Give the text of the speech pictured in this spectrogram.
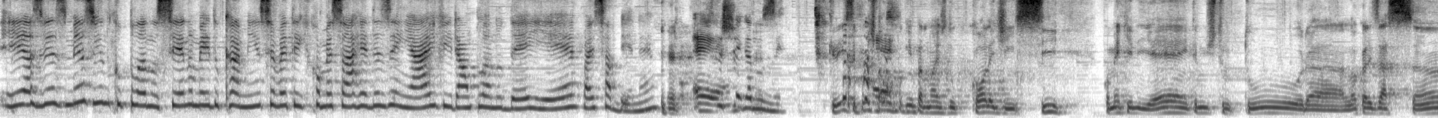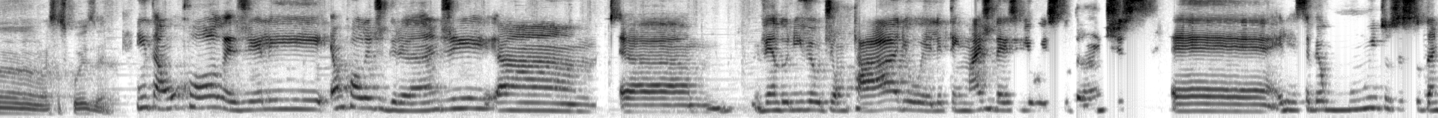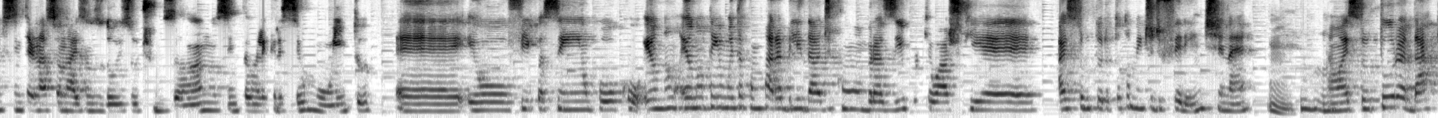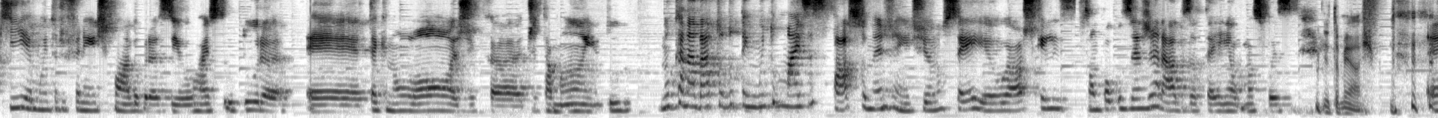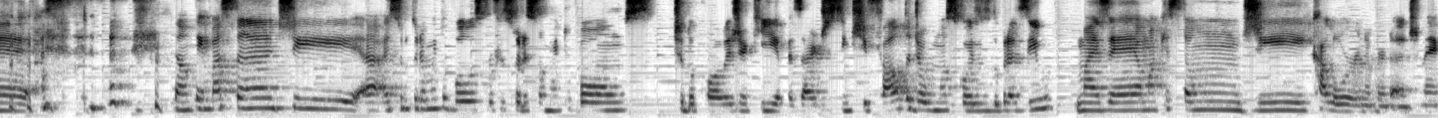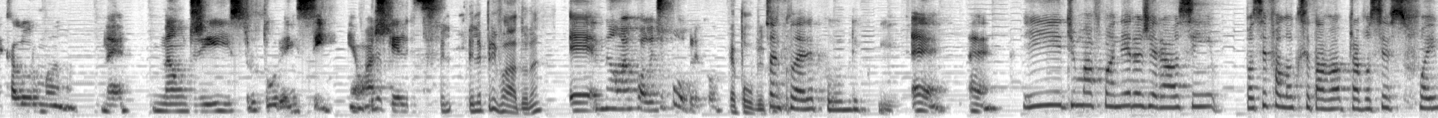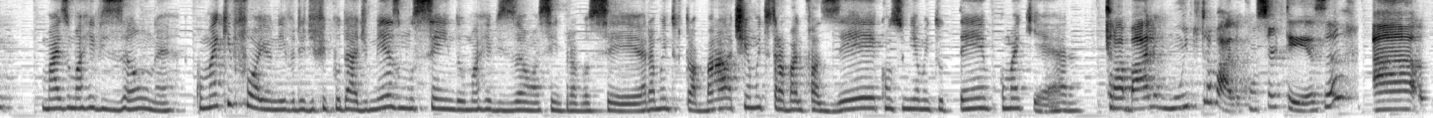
e às vezes, mesmo indo com o plano C, no meio do caminho, você vai ter que começar a redesenhar e virar um plano D e E, vai saber, né? É. Você chega no Z. Cris, você pode falar um pouquinho para nós do college em si? Como é que ele é em termos de estrutura, localização, essas coisas? Então, o college, ele é um college grande, um, um, vendo o nível de Ontário, ele tem mais de 10 mil estudantes. É, ele recebeu muitos estudantes internacionais nos dois últimos anos, então ele cresceu muito. É, eu fico assim um pouco. Eu não, eu não tenho muita comparabilidade com o Brasil, porque eu acho que é a estrutura é totalmente diferente, né? Hum. Uhum. Então, a estrutura daqui é muito diferente com a do Brasil. A estrutura é, tecnológica, de tamanho, tudo. No Canadá tudo tem muito mais espaço, né, gente? Eu não sei, eu acho que eles são um pouco exagerados até em algumas coisas. Eu também acho. É... então tem bastante, a estrutura é muito boa, os professores são muito bons do college aqui, apesar de sentir falta de algumas coisas do Brasil, mas é uma questão de calor, na verdade, né? Calor humano, né? Não de estrutura em si. Eu ele acho é, que eles. Ele, ele é privado, né? É, não, é um college público. É público. St. Clair é público. É, é. E de uma maneira geral, assim, você falou que você tava, para você foi mais uma revisão, né? Como é que foi o nível de dificuldade, mesmo sendo uma revisão assim para você? Era muito trabalho, tinha muito trabalho fazer, consumia muito tempo, como é que era? Trabalho, muito trabalho, com certeza. A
